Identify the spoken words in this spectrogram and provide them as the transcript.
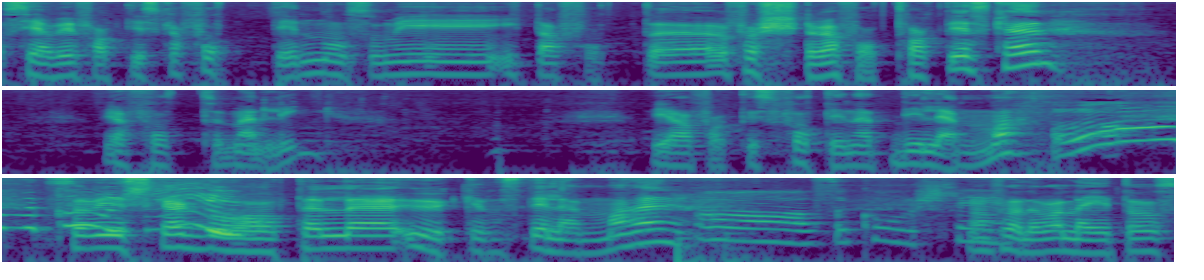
Og ser vi faktisk har fått inn noe som vi ikke har fått eh, Det første vi har fått faktisk her Vi har fått melding. Vi har faktisk fått inn et dilemma. Å, Så vi skal gå til eh, ukens dilemma her. Å, så koselig. Man føler det var leit oss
